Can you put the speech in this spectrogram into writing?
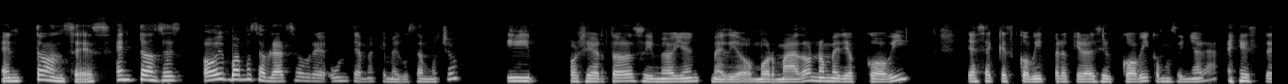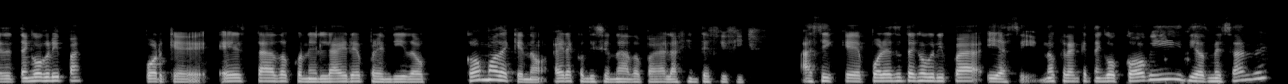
Entonces, entonces, hoy vamos a hablar sobre un tema que me gusta mucho. Y por cierto, si me oyen medio mormado, no medio COVID, ya sé que es COVID, pero quiero decir COVID como señora, este, tengo gripa porque he estado con el aire prendido. ¿Cómo de que no? Aire acondicionado para la gente fifi. Así que por eso tengo gripa y así. No crean que tengo COVID, Dios me salve.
